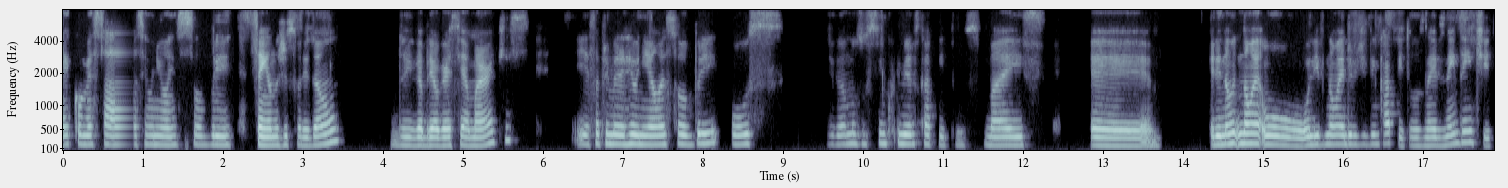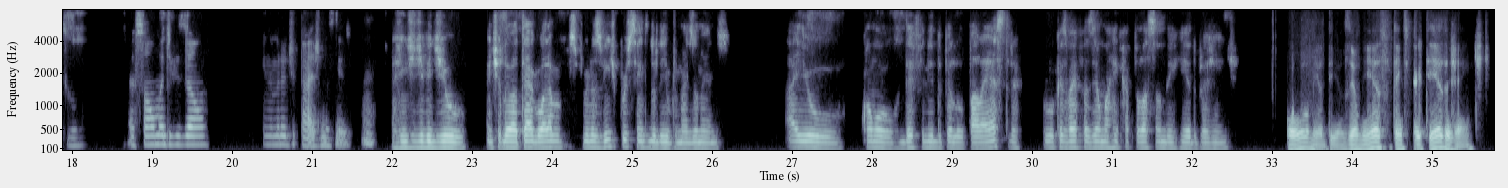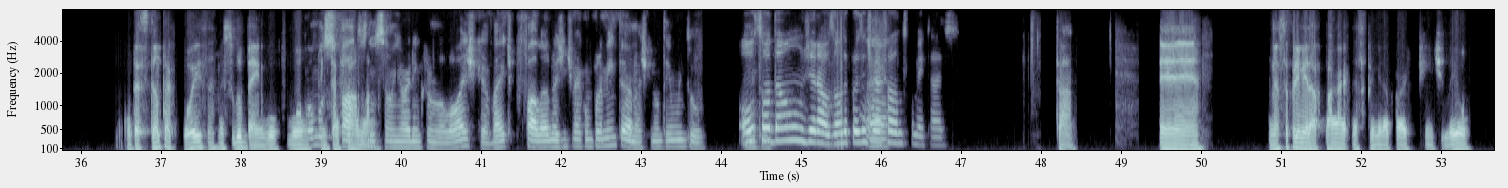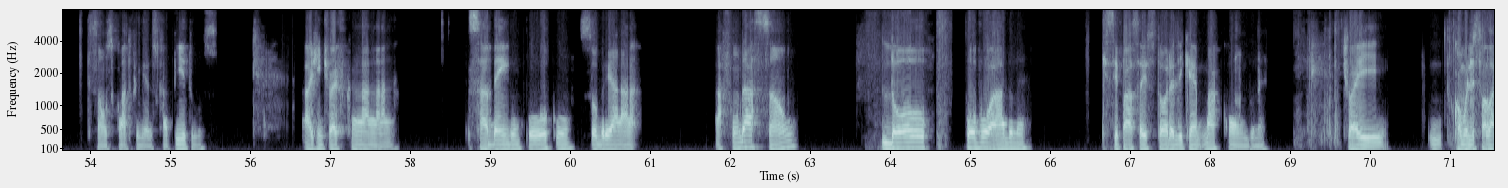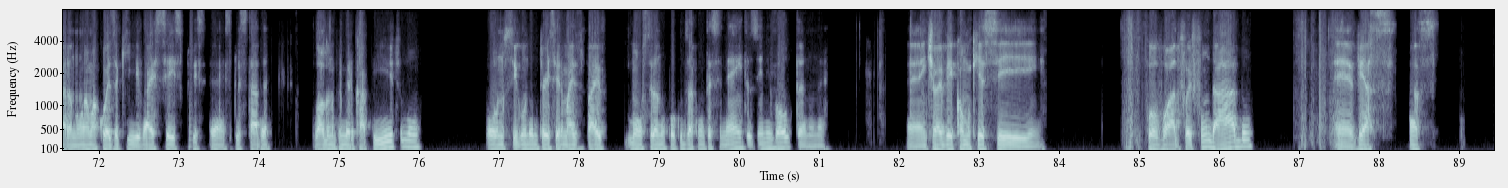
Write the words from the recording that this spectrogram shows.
Vai começar as reuniões sobre 100 anos de solidão, de Gabriel Garcia Marques. E essa primeira reunião é sobre os, digamos, os cinco primeiros capítulos. Mas é, ele não, não é, o, o livro não é dividido em capítulos, né? Eles nem têm título. É só uma divisão em número de páginas mesmo. A gente dividiu, a gente leu até agora os primeiros 20% do livro, mais ou menos. Aí, o, como definido pelo palestra, o Lucas vai fazer uma recapitulação do enredo pra gente. Oh, meu Deus, eu mesmo tenho certeza, gente. Acontece tanta coisa, mas tudo bem, eu vou, vou Como os tentar fatos falar. não são em ordem cronológica, vai, tipo, falando, a gente vai complementando. Acho que não tem muito. Ou muito... só dá um geralzão, depois a gente vai É. falando nos comentários. Tá. É, nessa primeira parte, nessa primeira parte que a gente leu, que são os quatro primeiros capítulos, a gente vai ficar sabendo um pouco sobre a, a fundação do povoado, né? Que se passa a história ali, que é Macondo, né? A gente vai, como eles falaram, não é uma coisa que vai ser é, explicitada logo no primeiro capítulo, ou no segundo ou no terceiro, mas vai mostrando um pouco dos acontecimentos, indo e voltando, né? É, a gente vai ver como que esse povoado foi fundado, é, ver as, as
